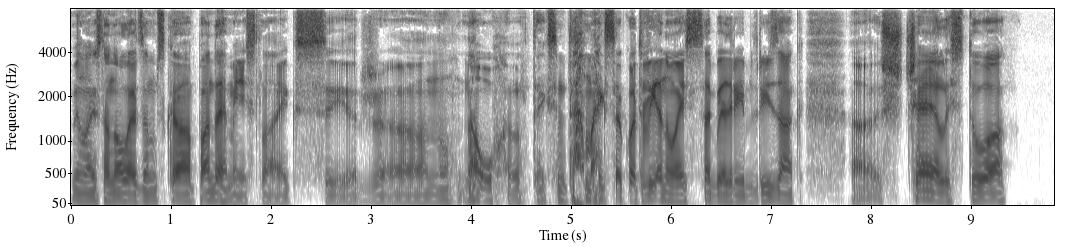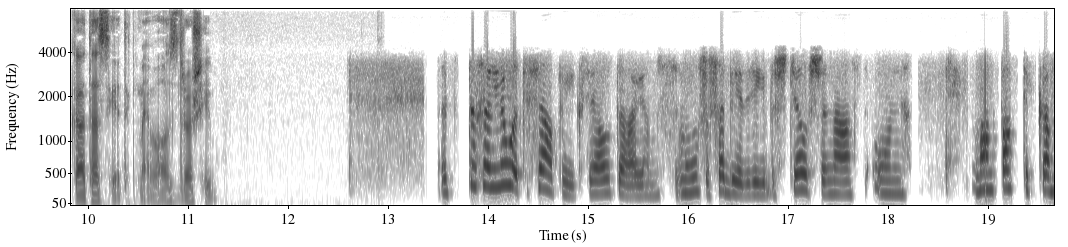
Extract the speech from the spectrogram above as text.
Vienlaikus nav noliedzams, ka pandēmijas laiks ir, nu, nav, teiksim, tā maigi sakot, vienojis sabiedrību drīzāk šķēlis to, kā tas ietekmē valsts drošību. Tas ir ļoti sāpīgs jautājums mūsu sabiedrības šķelšanās, un man patika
